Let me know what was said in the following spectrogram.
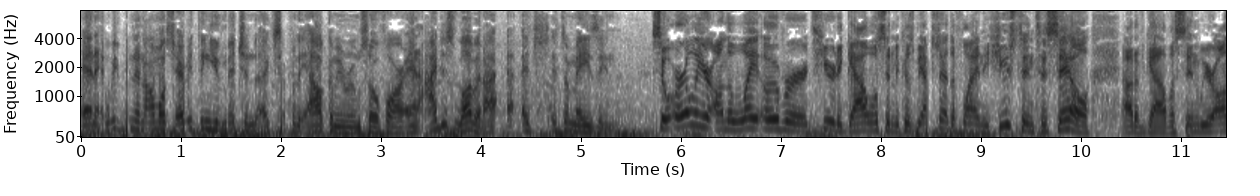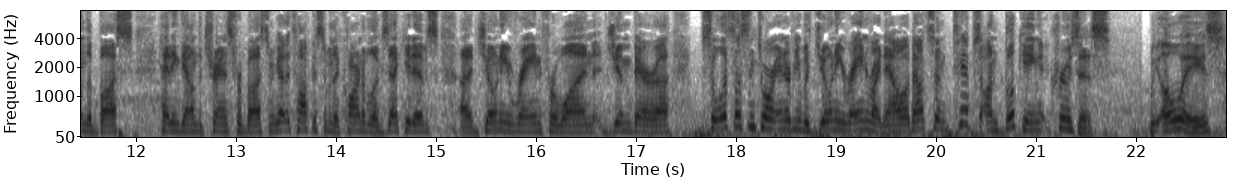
and we've been in almost everything you've mentioned except for the Alchemy Room so far, and I just love it. I, it's it's amazing. So earlier on the way over here to Galveston, because we actually had to fly into Houston to sail out of Galveston, we were on the bus heading down the transfer bus, and we got to talk to some of the Carnival executives, uh, Joni Rein for one, Jim Berra. So let's listen to our interview with Joni Rein right now about some tips on booking cruises. We always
